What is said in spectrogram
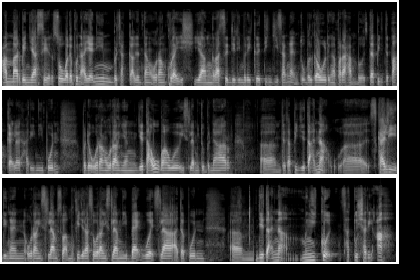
Ammar bin Yasir. So walaupun ayat ni bercakap tentang orang Quraisy yang rasa diri mereka tinggi sangat untuk bergaul dengan para hamba, tetapi lah hari ni pun pada orang-orang yang dia tahu bahawa Islam itu benar, um, tetapi dia tak nak uh, sekali dengan orang Islam sebab mungkin dia rasa orang Islam ni backwards lah ataupun um, dia tak nak mengikut satu syariah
